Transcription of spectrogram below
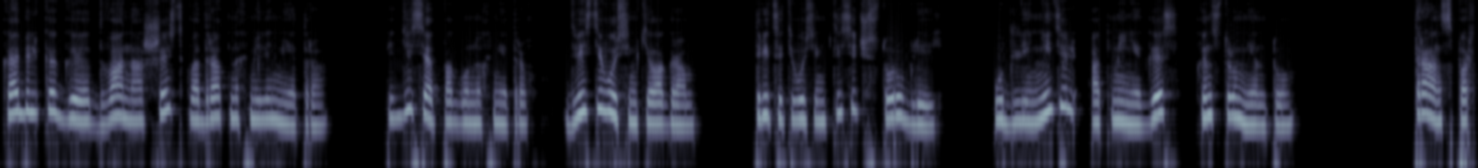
Кабель КГ 2 на 6 квадратных миллиметра. 50 погонных метров. 208 килограмм. 38 100 рублей. Удлинитель от мини-ГЭС к инструменту. Транспорт.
